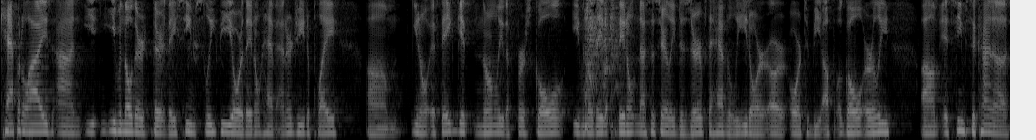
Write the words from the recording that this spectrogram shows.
capitalize on e- even though they're they they seem sleepy or they don't have energy to play. Um, you know, if they get normally the first goal, even though they don't, they don't necessarily deserve to have the lead or or, or to be up a goal early, um, it seems to kind of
